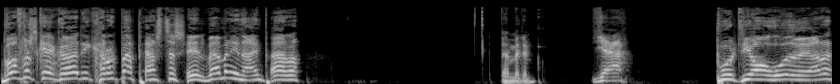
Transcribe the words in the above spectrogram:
Hvorfor skal jeg gøre det? Kan du ikke bare passe dig selv? Hvad med din egen patter? Hvad med dem? Ja. Burde de overhovedet være der?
